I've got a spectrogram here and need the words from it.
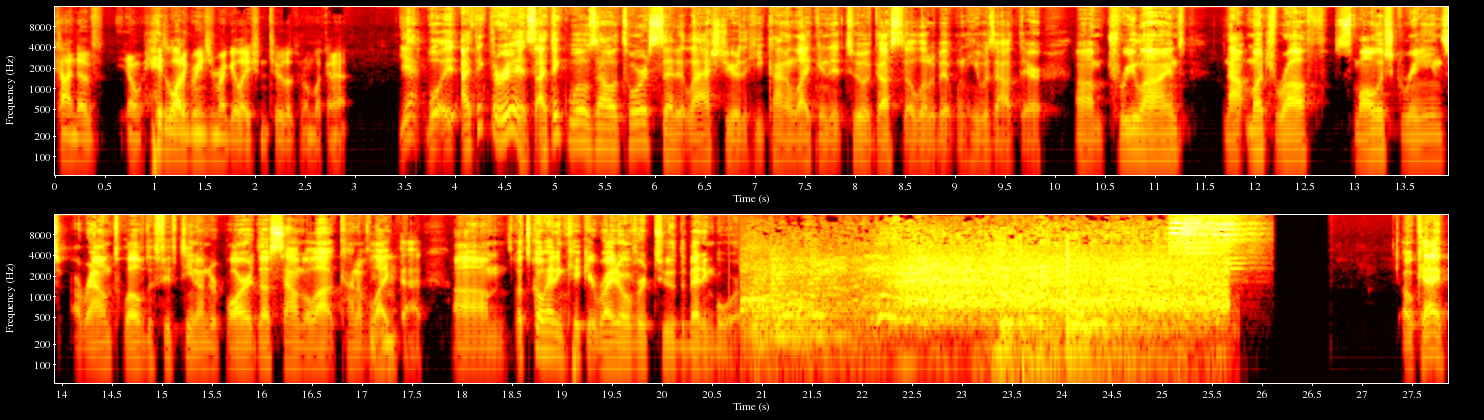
kind of you know hit a lot of greens in regulation too. That's what I'm looking at. Yeah, well, it, I think there is. I think Will Zalatoris said it last year that he kind of likened it to Augusta a little bit when he was out there. Um, tree lined, not much rough, smallish greens, around 12 to 15 under par. It does sound a lot kind of mm-hmm. like that. Um, let's go ahead and kick it right over to the betting board. The betting board. Okay,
